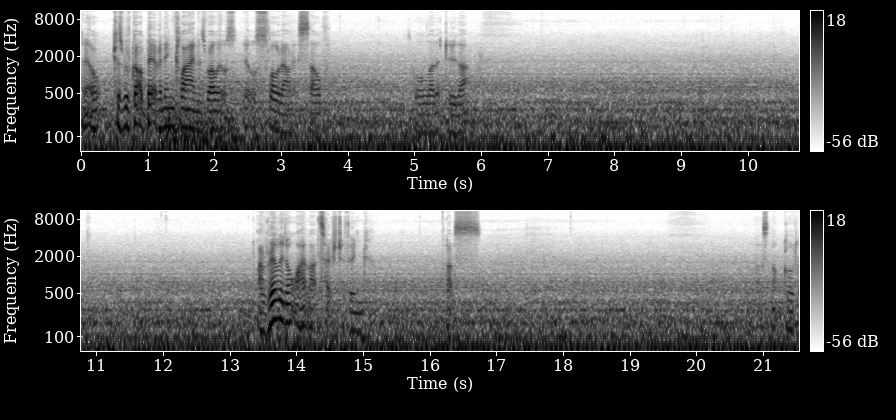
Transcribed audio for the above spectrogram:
because we've got a bit of an incline as well it'll, it'll slow down itself so we'll let it do that I really don't like that texture thing that's that's not good.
